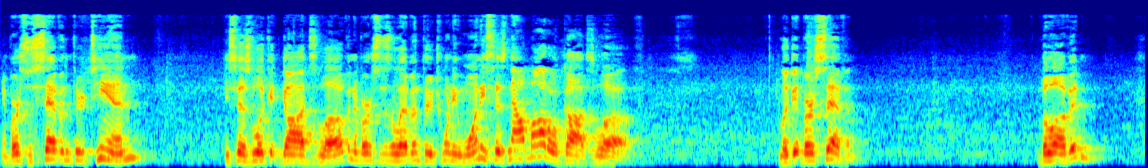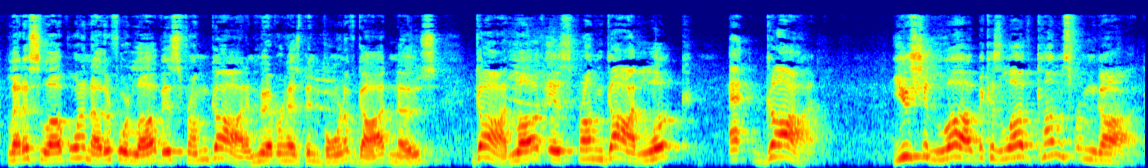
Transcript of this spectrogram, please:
In verses 7 through 10, he says, Look at God's love. And in verses 11 through 21, he says, Now model God's love. Look at verse 7. Beloved, let us love one another, for love is from God, and whoever has been born of God knows God. Love is from God. Look at God. You should love because love comes from God.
